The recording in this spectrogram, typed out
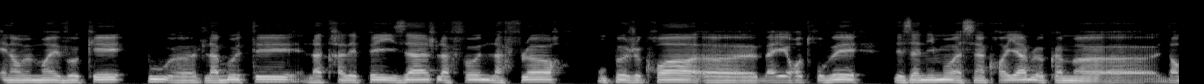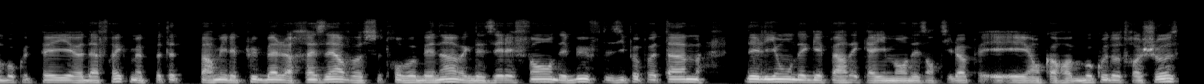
énormément évoqué euh, de la beauté, l'attrait des paysages, la faune, la flore. On peut, je crois, euh, bah, y retrouver des animaux assez incroyables comme euh, dans beaucoup de pays d'Afrique, mais peut-être parmi les plus belles réserves se trouvent au Bénin avec des éléphants, des buffles, des hippopotames, des lions, des guépards, des caïmans, des antilopes et encore beaucoup d'autres choses.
